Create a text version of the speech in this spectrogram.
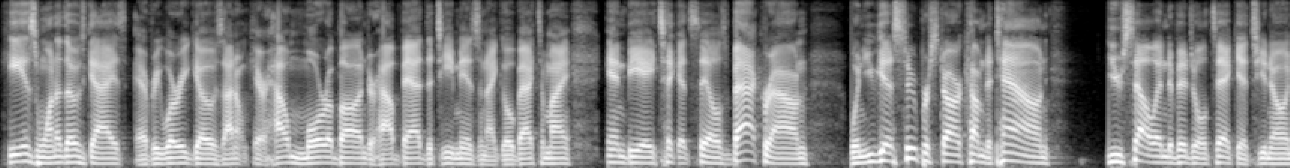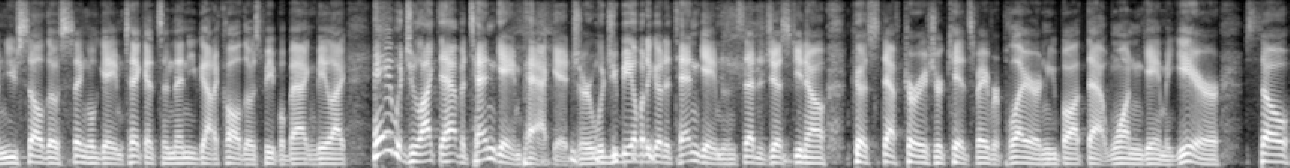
He is one of those guys everywhere he goes. I don't care how moribund or how bad the team is. And I go back to my NBA ticket sales background. When you get a superstar come to town, you sell individual tickets, you know, and you sell those single game tickets, and then you got to call those people back and be like, hey, would you like to have a 10 game package? Or would you be able to go to 10 games instead of just, you know, because Steph Curry's your kid's favorite player and you bought that one game a year? So,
